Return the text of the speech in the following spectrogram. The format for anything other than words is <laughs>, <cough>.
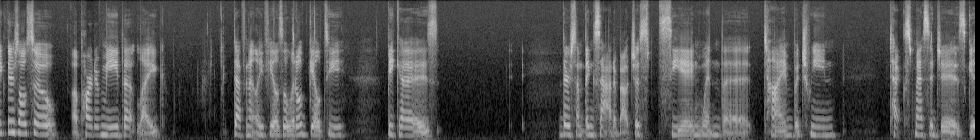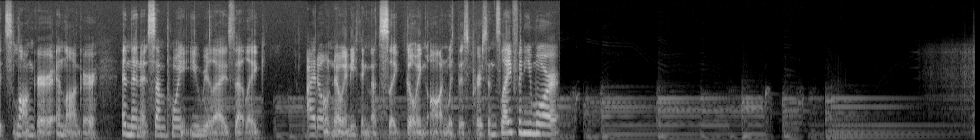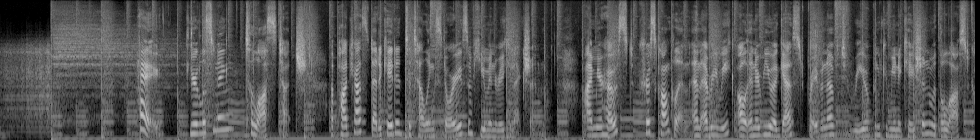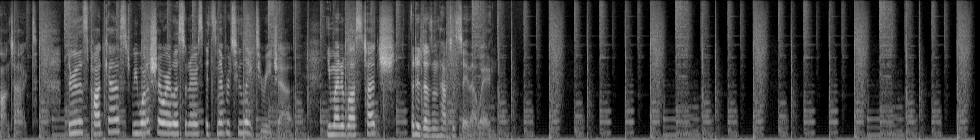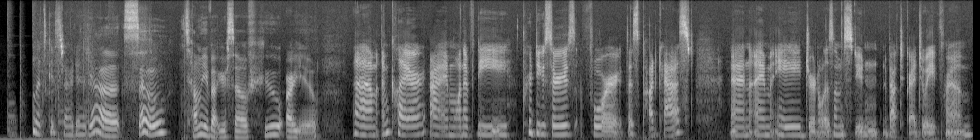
Like there's also a part of me that like definitely feels a little guilty because there's something sad about just seeing when the time between text messages gets longer and longer and then at some point you realize that like I don't know anything that's like going on with this person's life anymore. Hey, you're listening to Lost Touch, a podcast dedicated to telling stories of human reconnection. I'm your host, Chris Conklin, and every week I'll interview a guest brave enough to reopen communication with a lost contact. Through this podcast, we want to show our listeners it's never too late to reach out. You might have lost touch, but it doesn't have to stay that way. Let's get started. Yeah, so tell me about yourself. Who are you? Um, I'm Claire. I'm one of the producers for this podcast, and I'm a journalism student about to graduate from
